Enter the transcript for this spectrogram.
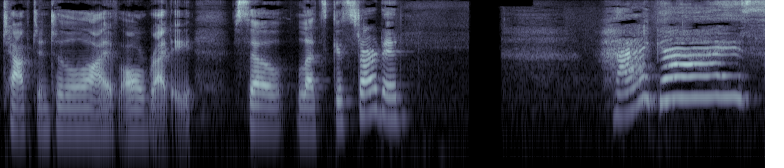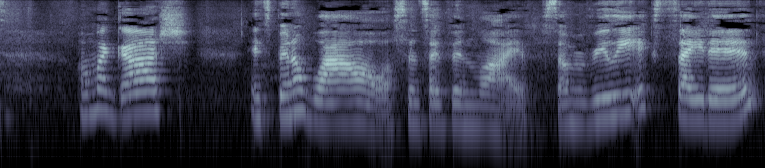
tapped into the live already. So let's get started. Hi, guys. Oh my gosh. It's been a while since I've been live. So I'm really excited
